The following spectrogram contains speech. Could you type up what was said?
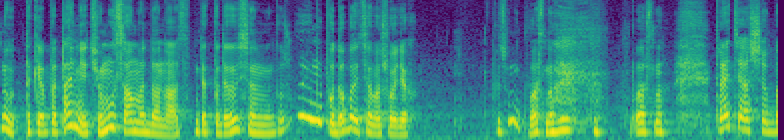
ну таке питання, чому саме до нас? Так подивився кажу, ну йому подобається ваш одяг. Кажу, ну класно. Класно. Третє АШБ,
